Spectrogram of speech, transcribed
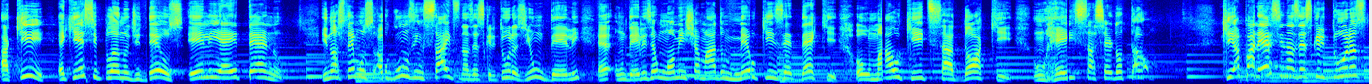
aqui é que esse plano de Deus, ele é eterno. E nós temos alguns insights nas escrituras e um dele é um deles é um homem chamado Melquisedeque ou Malquitzadok, um rei sacerdotal que aparece nas escrituras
